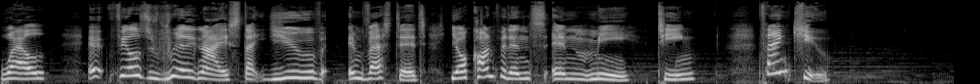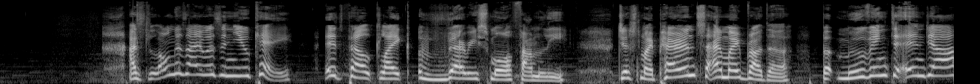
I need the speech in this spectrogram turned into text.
Well, it feels really nice that you've invested your confidence in me, team. Thank you. As long as I was in UK, it felt like a very small family. Just my parents and my brother. But moving to India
